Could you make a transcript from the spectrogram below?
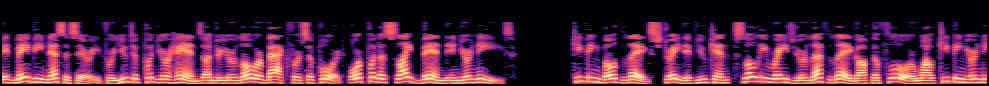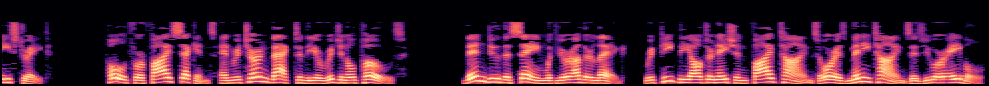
It may be necessary for you to put your hands under your lower back for support, or put a slight bend in your knees. Keeping both legs straight if you can, slowly raise your left leg off the floor while keeping your knee straight. Hold for 5 seconds, and return back to the original pose. Then do the same with your other leg. Repeat the alternation 5 times or as many times as you are able.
